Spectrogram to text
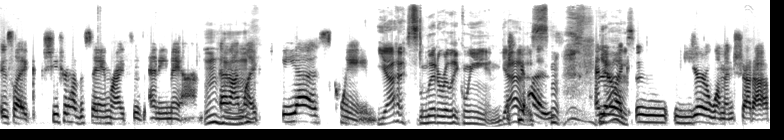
is like she should have the same rights as any man, and I'm Mhm. like, yes, queen. Yes, literally queen. Yes. Yes. And they're like, mm, "You're a woman. Shut up.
